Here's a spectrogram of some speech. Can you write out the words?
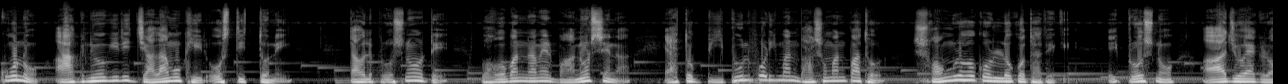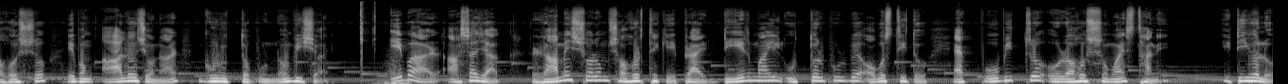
কোনো আগ্নেয়গিরির জ্বালামুখীর অস্তিত্ব নেই। তাহলে প্রশ্ন ওঠে, ভগবান রামের বানর সেনা এত বিপুল পরিমাণ ভাসমান পাথর সংগ্রহ করল কোথা থেকে? এই প্রশ্ন আজও এক রহস্য এবং আলোচনার গুরুত্বপূর্ণ বিষয়। এবার আসা যাক রামেশ্বরম শহর থেকে প্রায় দেড় মাইল উত্তর পূর্বে অবস্থিত এক পবিত্র ও রহস্যময় স্থানে। এটি হল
